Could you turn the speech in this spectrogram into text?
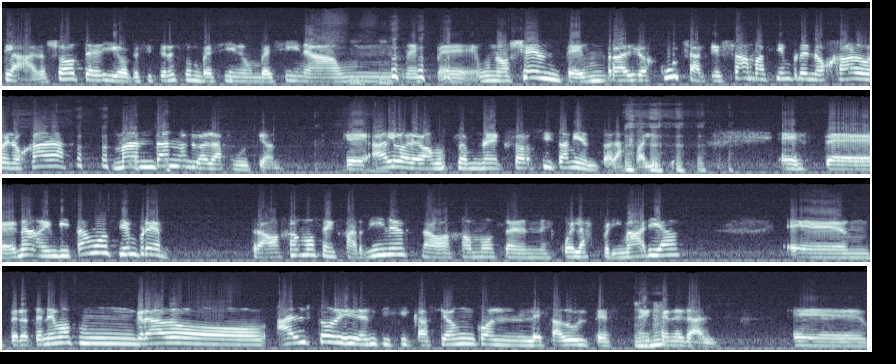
Claro, yo te digo que si tenés un vecino, un vecina, un, eh, un oyente, un radio escucha que llama siempre enojado o enojada, mandándolo a la función. Que algo le vamos a hacer un exorcizamiento a las palitas. Este, nada, invitamos siempre trabajamos en jardines, trabajamos en escuelas primarias, eh, pero tenemos un grado alto de identificación con los adultos en general. Eh,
